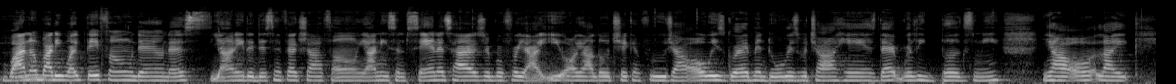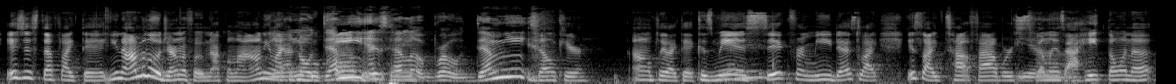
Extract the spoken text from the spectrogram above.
Why Mm-hmm. nobody wipe their phone down? That's y'all need to disinfect y'all phone. Y'all need some sanitizer before y'all eat all y'all little chicken food. Y'all always grabbing doors with y'all hands. That really bugs me. Y'all all, like it's just stuff like that. You know, I'm a little germaphobe. Not gonna lie. I don't even Yeah, like no, Demi is next to me. hella, bro. Demi, Don't care. I don't play like that because being sick for me, that's like it's like top five worst Yeah. feelings. I hate throwing up.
